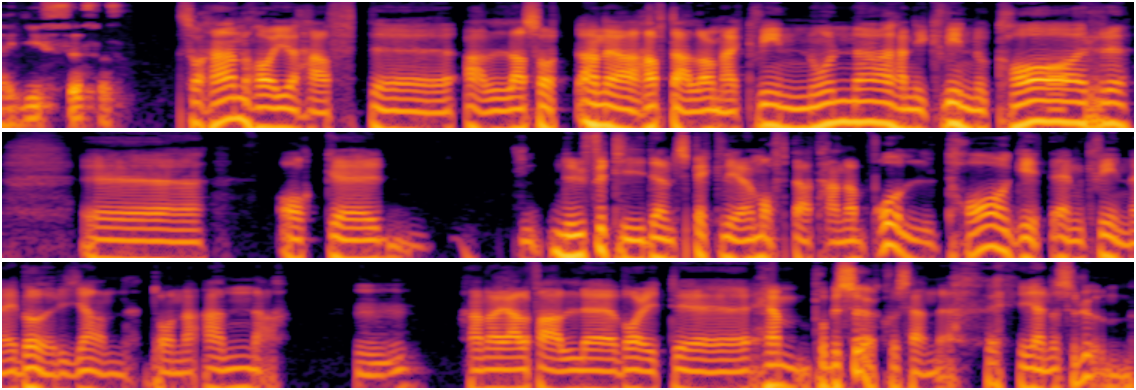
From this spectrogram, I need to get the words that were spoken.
gisses alltså. Så han har ju haft eh, alla sort, han har haft alla de här kvinnorna, han är kvinnokar. Eh, och eh, nu för tiden spekulerar de ofta att han har våldtagit en kvinna i början, Donna Anna. Mm. Han har i alla fall eh, varit eh, hem på besök hos henne i hennes rum.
